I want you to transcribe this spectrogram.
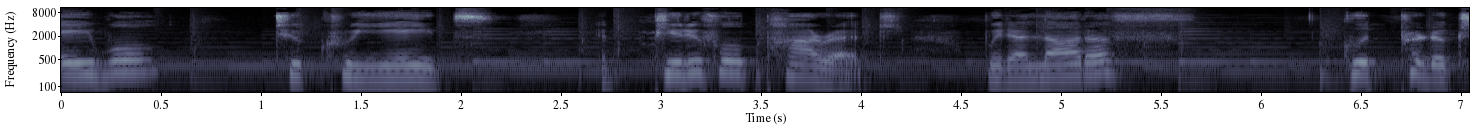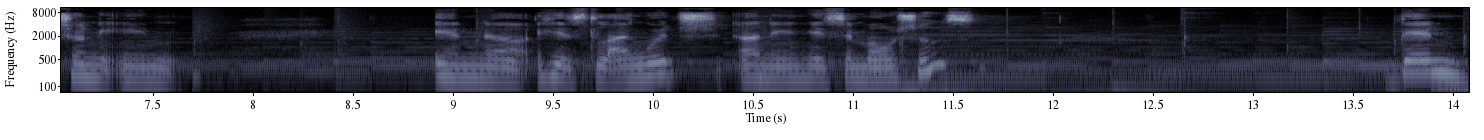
able to create a beautiful parrot with a lot of good production in in uh, his language and in his emotions. Then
